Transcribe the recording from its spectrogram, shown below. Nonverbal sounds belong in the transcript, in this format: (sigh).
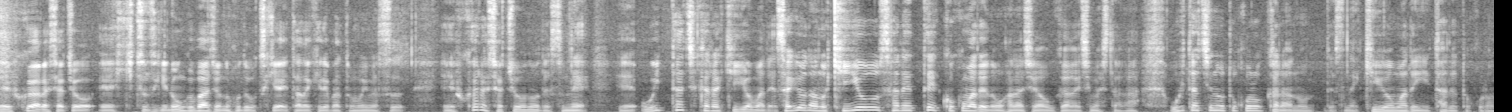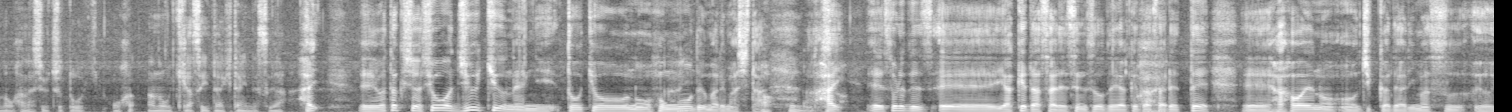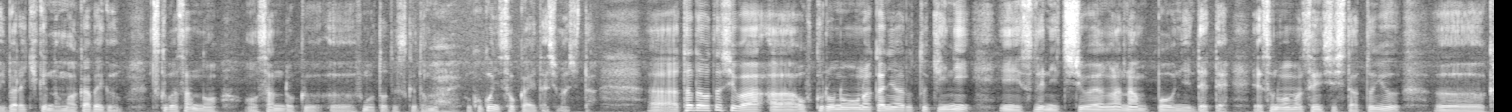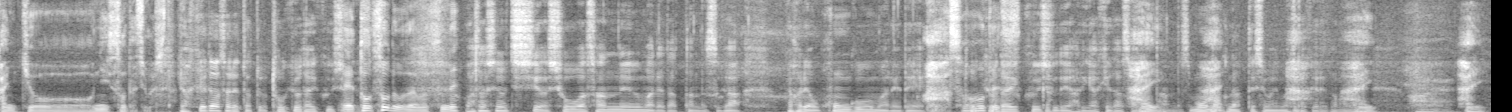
えー、福原社長、えー、引き続きロングバージョンの方でお付き合いいただければと思います、えー、福原社長のですね生、い立ちから起業まで先ほどあの起業されてここまでのお話はお伺いしましたが生い立ちのところからのですね起業までに至るところのお話をちょっとおおあのお聞かせいただきたいんですが。はい、えー、私は昭和19年に東京の本郷で生まれました、はい、はいえー、それで、えー、焼け出され戦争で焼け出されて、はい、えー、母親の実家であります茨城県の真壁郡筑波山の山麓ふもとですけども、はい、ここに疎開いたしました。あただ私はあおふくろのお腹にある時にすでに父親が南方に出てそのまま戦死したという環境に育ちました。焼け出されたという東京大空襲ですか、えー、そうでございますね。私の父は昭和3年生まれだったんですがやはり本郷生まれで東京大空襲でやはり焼け出されたんです、はい、もう亡くなってしまいましたけれどもね、はい、はい。はい、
